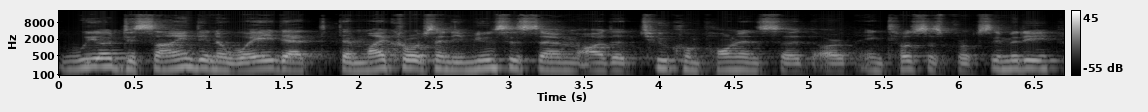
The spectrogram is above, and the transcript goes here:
we are designed in a way that the microbes and the immune system are the two components that are in closest proximity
